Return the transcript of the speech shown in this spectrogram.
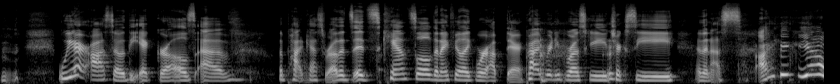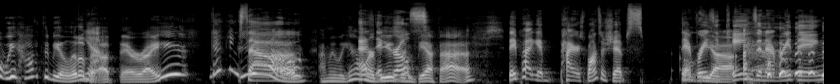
we are also the it girls of the podcast world. It's it's canceled, and I feel like we're up there. Probably Brittany Broski, Trixie, and then us. I think yeah, we have to be a little bit up there, right? I think so. Yeah. I mean, we get As more views than? BFFs. They probably get higher sponsorships. They have Oh, raising yeah. canes and everything.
